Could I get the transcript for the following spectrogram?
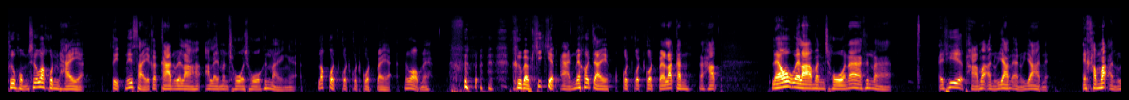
คือผมเชื่อว่าคนไทยอะติดนิสัยกับการเวลาอะไรมันโชว์โชว์ขึ้นมาอย่างเงี้ยแล้วกดกดกดกดไปอะนึกออกไหมคือแบบขี้เกียจอ่านไม่เข้าใจกดกดกดไปละกันนะครับ แล้วเวลามันโชว์หน้าขึ้นมา ไอ้ที่ถามว่าอนุญาตไม่อนุญาตเนี่ยไอ้คำว่าอนุ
